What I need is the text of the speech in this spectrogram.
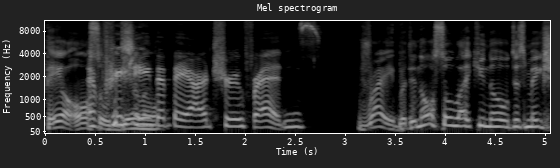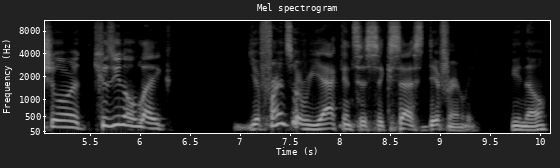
they are also appreciate dealing- that they are true friends. Right. But then also, like, you know, just make sure, because, you know, like, your friends are reacting to success differently, you know?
